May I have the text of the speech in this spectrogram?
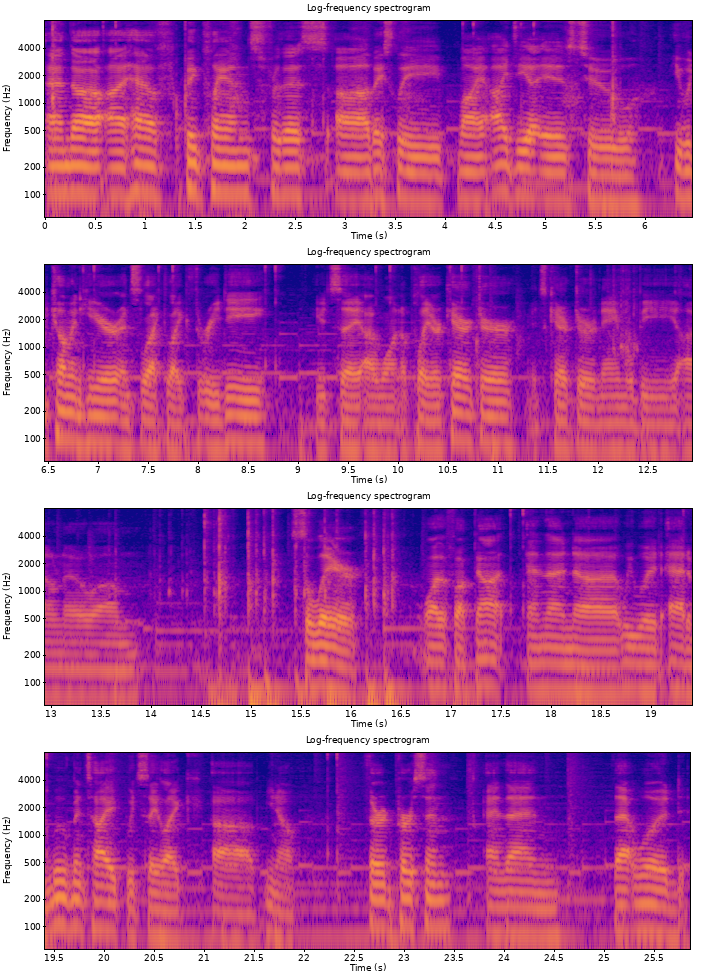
and uh, I have big plans for this. Uh, basically, my idea is to, you would come in here and select like 3D, you'd say I want a player character. Its character name will be, I don't know, um, Solaire. Why the fuck not? And then uh, we would add a movement type. We'd say like, uh, you know, third person. And then that would,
